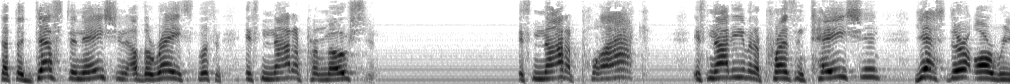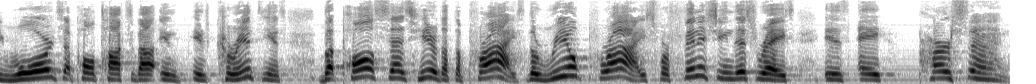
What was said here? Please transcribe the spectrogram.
that the destination of the race, listen, it's not a promotion. It's not a plaque. It's not even a presentation. Yes, there are rewards that Paul talks about in, in Corinthians, but Paul says here that the prize, the real prize for finishing this race, is a person.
